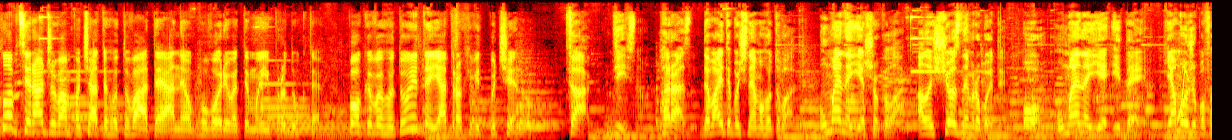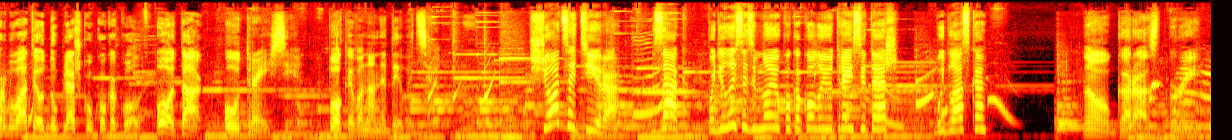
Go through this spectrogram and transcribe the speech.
Хлопці, раджу вам почати готувати, а не обговорювати мої продукти. Поки ви готуєте, я трохи відпочину. Так, дійсно. Гаразд, давайте почнемо готувати. У мене є шоколад, але що з ним робити? О, у мене є ідея. Я можу пофарбувати одну пляшку Кока-Коли. О, так. У Трейсі, поки вона не дивиться. Що це, Тіра? Зак, поділися зі мною Кока-Колою Трейсі теж. Будь ласка. Ну, гаразд, Брі.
